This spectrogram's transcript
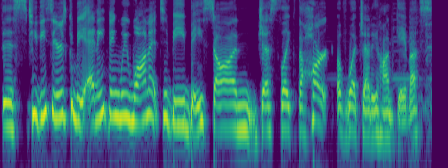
This TV series can be anything we want it to be based on just like the heart of what Jenny Han gave us.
